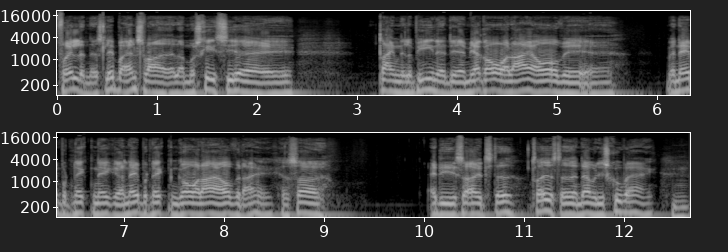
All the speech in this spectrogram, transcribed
forældrene slipper ansvaret, eller måske siger øh, drengen eller pigen, at øh, jeg går over og leger over ved, øh, ved naboknægten, ikke? og naboknægten går over og leger over ved dig, ikke? og så er de så et sted, tredje sted, end der, hvor de skulle være. Ikke? Mm.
